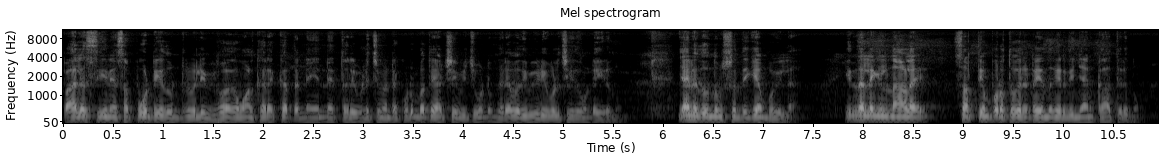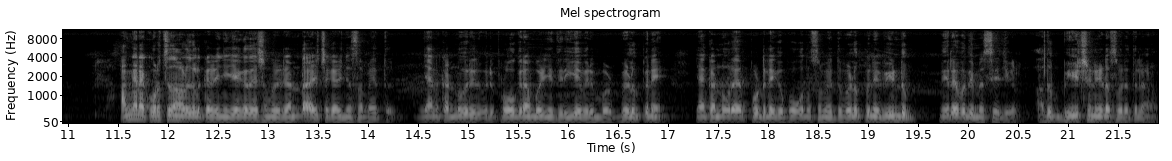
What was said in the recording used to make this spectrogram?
പാലസ്തീനെ സപ്പോർട്ട് ചെയ്തുകൊണ്ട് ഒരു വലിയ വിഭാഗം ആൾക്കാരൊക്കെ തന്നെ എന്നെ തെറി വിളിച്ചും എന്റെ കുടുംബത്തെ ആക്ഷേപിച്ചുകൊണ്ടും നിരവധി വീഡിയോകൾ ചെയ്തുകൊണ്ടേയിരുന്നു. ഞാനിതൊന്നും ശ്രദ്ധിക്കാൻ പോയില്ല. ഇന്നല്ലെങ്കിൽ നാളെ സത്യം പുറത്തു വരട്ടെ എന്ന് കരുതി ഞാൻ കാത്തിരുന്നു. അങ്ങനെ കുറച്ച് നാളുകൾ കഴിഞ്ഞ് ഏകദേശം ഒരു രണ്ടാഴ്ച കഴിഞ്ഞ സമയത്ത് ഞാൻ കണ്ണൂരിൽ ഒരു പ്രോഗ്രാം കഴിഞ്ഞ് തിരികെ വരുമ്പോൾ വെളുപ്പിനെ ഞാൻ കണ്ണൂർ എയർപോർട്ടിലേക്ക് പോകുന്ന സമയത്ത് വെളുപ്പിനെ വീണ്ടും നിരവധി മെസ്സേജുകൾ അത് ഭീഷണിയുടെ സ്വരത്തിലാണ്.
